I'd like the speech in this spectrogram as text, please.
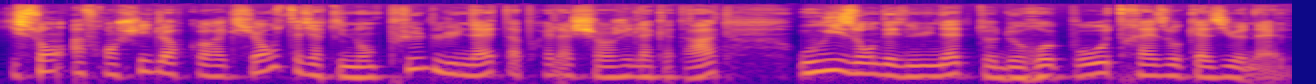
qui sont affranchis de leur correction, c'est-à-dire qu'ils n'ont plus de lunettes après la chirurgie de la cataracte, ou ils ont des lunettes de repos très occasionnelles.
